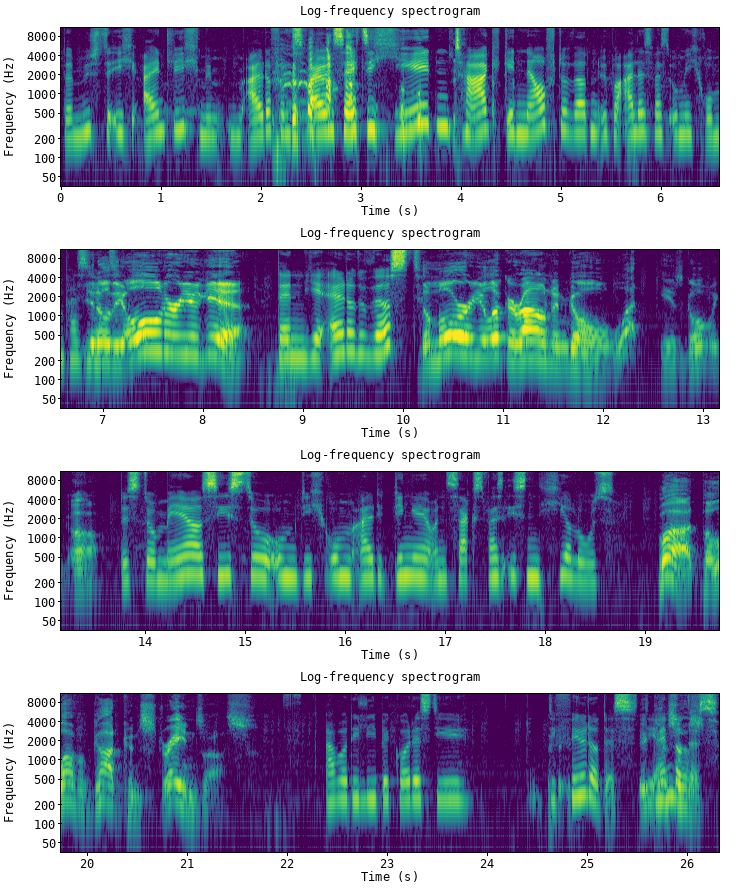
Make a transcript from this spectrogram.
dann müsste ich eigentlich mit, im Alter von 62 jeden Tag genervter werden über alles, was um mich herum You passiert. know, the older you get, Denn je älter du wirst, the more you look around and go, what is going on? desto mehr siehst du um dich herum all die Dinge und sagst, was ist denn hier los? But the love of God constrains us. Aber die Liebe Gottes, die, die filtert es, die ändert es.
